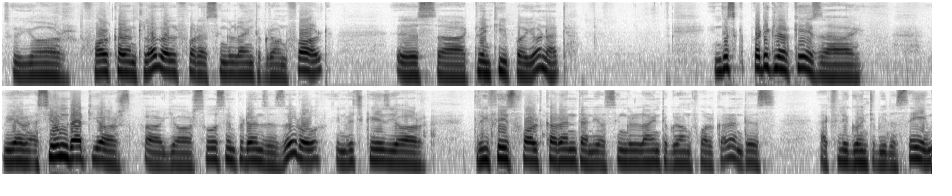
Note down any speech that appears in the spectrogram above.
So, your fault current level for a single line to ground fault is uh, 20 per unit. In this particular case, uh, we have assumed that your uh, your source impedance is 0 in which case your three phase fault current and your single line to ground fault current is actually going to be the same.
